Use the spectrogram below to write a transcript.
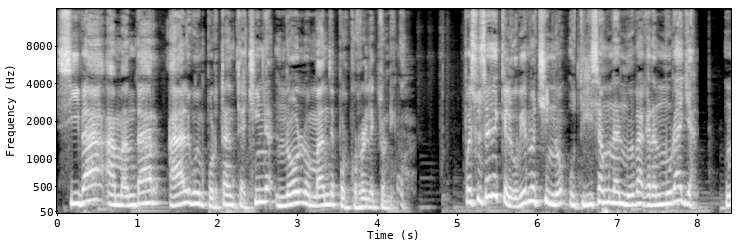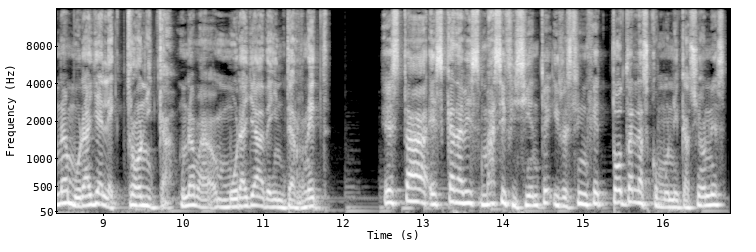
Si va a mandar algo importante a China, no lo mande por correo electrónico. Pues sucede que el gobierno chino utiliza una nueva gran muralla, una muralla electrónica, una muralla de Internet, esta es cada vez más eficiente y restringe todas las comunicaciones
